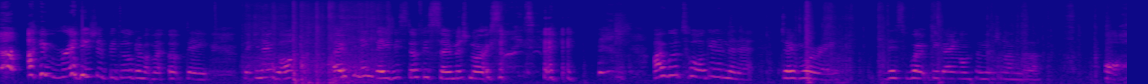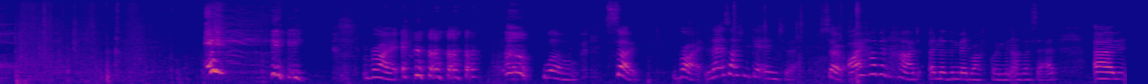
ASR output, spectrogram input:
I really should be talking about my update, but you know what? Opening baby stuff is so much more exciting. I will talk in a minute. Don't worry. This won't be going on for much longer. Oh. right. Whoa. So, right, let's actually get into it. So, I haven't had another midwife appointment, as I said, um,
